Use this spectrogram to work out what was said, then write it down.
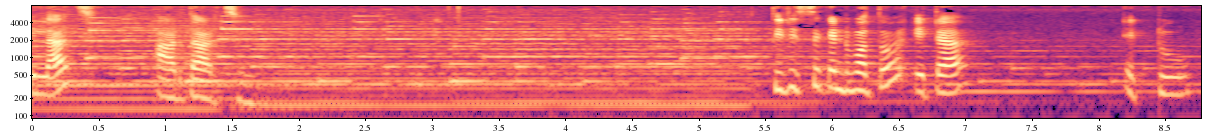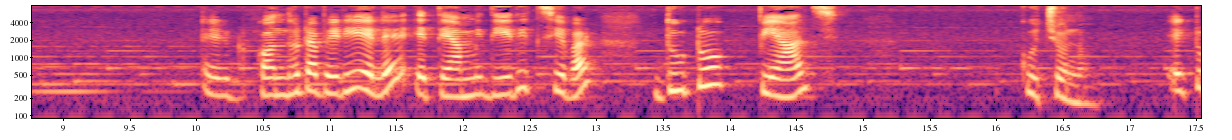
এলাচ আর দারচিনি। তিরিশ সেকেন্ড মতো এটা একটু এর গন্ধটা বেরিয়ে এলে এতে আমি দিয়ে দিচ্ছি এবার দুটো পেঁয়াজ কুচোনো। একটু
